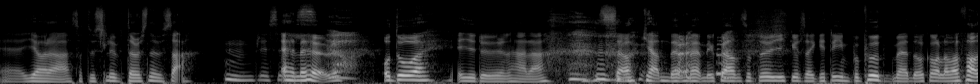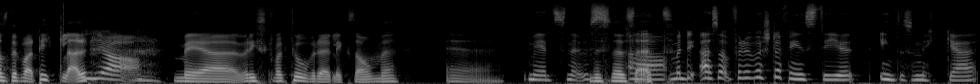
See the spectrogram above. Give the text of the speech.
eh, göra så att du slutar att snusa. Mm, precis. Eller hur? Och då är ju du den här eh, sökande människan, så du gick ju säkert in på PubMed och kollade vad fanns det för artiklar Ja. med riskfaktorer liksom. Eh, Med snus? Med snuset. Ja, men det, alltså, för det första finns det ju inte så mycket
